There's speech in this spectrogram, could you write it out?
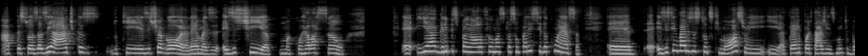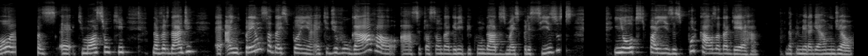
a pessoas asiáticas do que existe agora, né? Mas existia uma correlação. É, e a gripe espanhola foi uma situação parecida com essa. É, existem vários estudos que mostram, e, e até reportagens muito boas, é, que mostram que, na verdade, é, a imprensa da Espanha é que divulgava a situação da gripe com dados mais precisos. Em outros países, por causa da guerra, da Primeira Guerra Mundial,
